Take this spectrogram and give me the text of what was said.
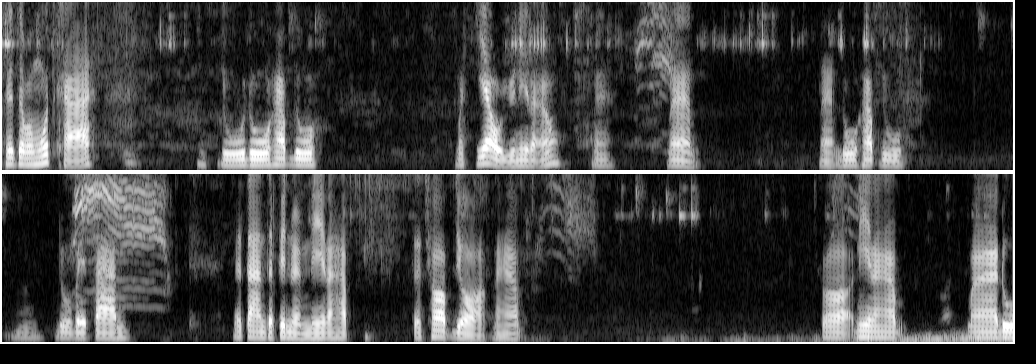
เธอจะมามุดขา ดูดูครับดู มาเกี้ยวอยู่นี่แหละเอ้าน่ะน่นน่ะดูครับดูอืมดูใบตาลใบตาลจะเป็นแบบนี้แหละครับ จะชอบหยอกนะครับ ก็นี่นะครับ มาดู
